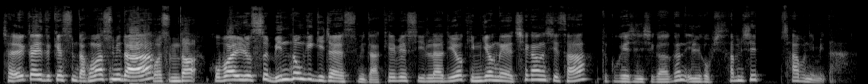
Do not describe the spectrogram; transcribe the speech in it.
자 여기까지 듣겠습니다. 고맙습니다. 고맙습니다. 고발뉴스 민동기 기자였습니다. KBS 일라디오 김경래의 최강 시사 듣고 계신 시각은 7시 34분입니다.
